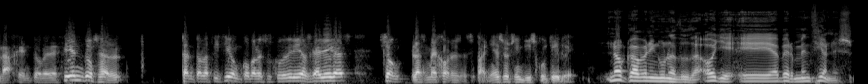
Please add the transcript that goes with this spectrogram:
La gente obedeciendo, o sea, tanto la afición como las escuderías gallegas son las mejores de España, eso es indiscutible. No cabe ninguna duda. Oye, eh, a ver, menciones.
